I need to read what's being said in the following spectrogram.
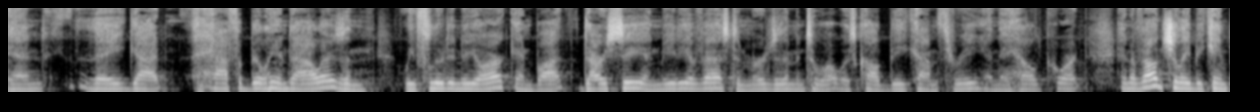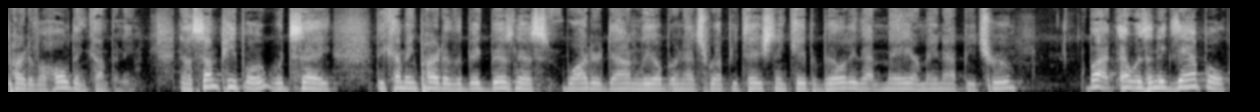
And they got half a billion dollars, and we flew to New York and bought D'Arcy and MediaVest and merged them into what was called BCOM3, and they held court and eventually became part of a holding company. Now, some people would say becoming part of the big business watered down Leo Burnett's reputation and capability. That may or may not be true. But that was an example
